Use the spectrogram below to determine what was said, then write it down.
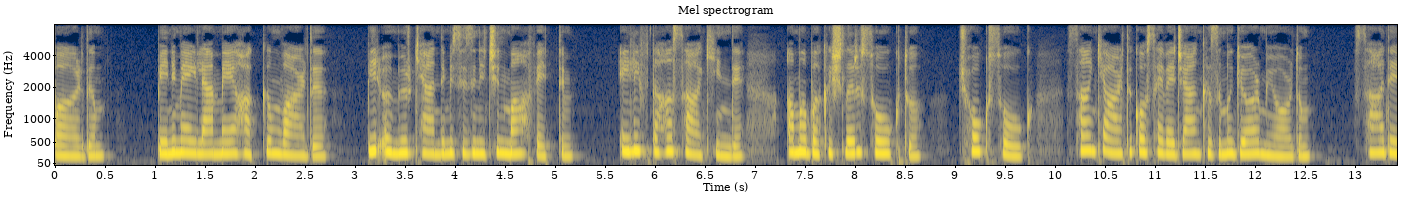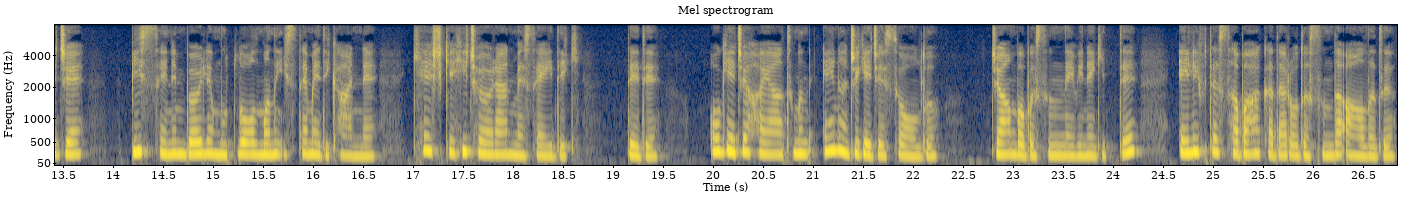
Bağırdım. Benim eğlenmeye hakkım vardı. Bir ömür kendimi sizin için mahvettim. Elif daha sakindi ama bakışları soğuktu. Çok soğuk. Sanki artık o sevecen kızımı görmüyordum. Sadece biz senin böyle mutlu olmanı istemedik anne. Keşke hiç öğrenmeseydik, dedi. O gece hayatımın en acı gecesi oldu. Can babasının evine gitti. Elif de sabaha kadar odasında ağladı.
